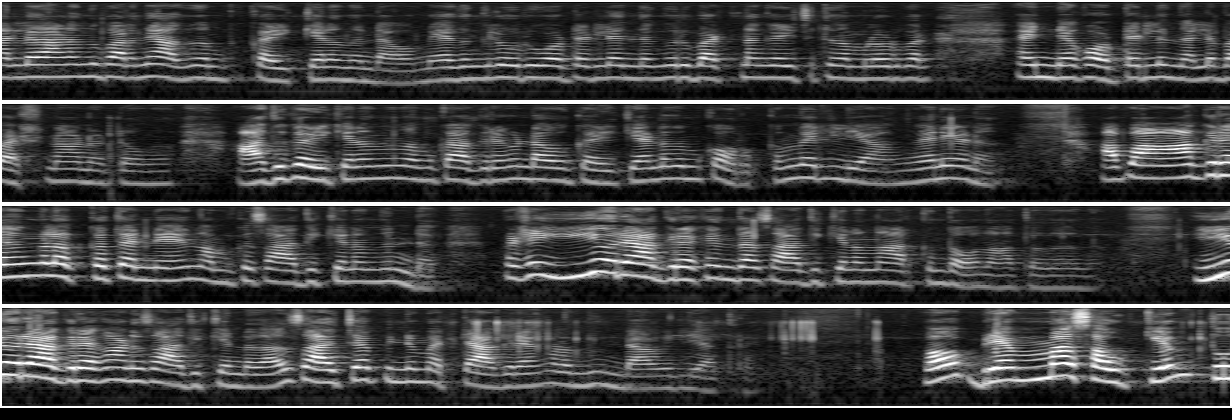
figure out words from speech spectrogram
നല്ലതാണെന്ന് പറഞ്ഞാൽ അത് നമുക്ക് കഴിക്കണമെന്നുണ്ടാവും. ഏതെങ്കിലും ഒരു ഹോട്ടലിൽ എന്തെങ്കിലും ഒരു ഭക്ഷണം കഴിച്ചിട്ട് നമ്മളോട് പറ എന്റെ ഹോട്ടലിൽ നല്ല ഭക്ഷണമാണ് കേട്ടോ എന്ന് അത് കഴിക്കണമെന്ന് നമുക്ക് ആഗ്രഹം ഉണ്ടാവും കഴിക്കാണ്ട് നമുക്ക് ഉറക്കം വരില്ല. അങ്ങനെയാണ്. അപ്പോൾ ആഗ്രഹങ്ങളൊക്കെ തന്നെ നമുക്ക് സാധിക്കണം എന്നുണ്ട് പക്ഷേ ഈ ഒരു ആഗ്രഹം എന്താ സാധിക്കണം എന്ന് ആർക്കും തോന്നാത്തത്? ഈ ഒരു ആഗ്രഹമാണ് സാധിക്കേണ്ടത്. അത് സാധിച്ചാൽ പിന്നെ മറ്റാഗ്രഹങ്ങളൊന്നും ഉണ്ടാവില്ല അത്ര. അപ്പോൾ ബ്രഹ്മസൗഖ്യം തു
